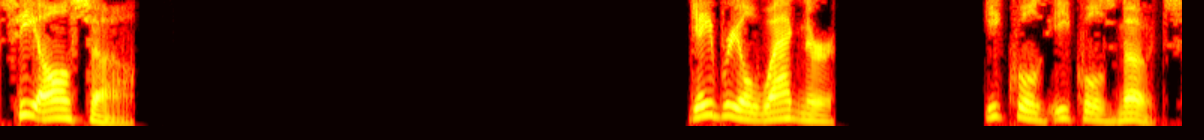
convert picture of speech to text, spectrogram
See also Gabriel Wagner Notes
